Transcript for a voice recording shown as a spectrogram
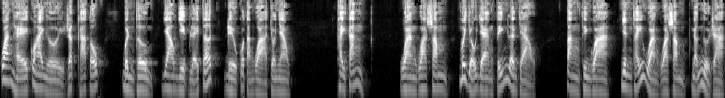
Quan hệ của hai người rất khá tốt, bình thường vào dịp lễ Tết đều có tặng quà cho nhau. Thầy Tăng, Hoàng Hoa Sâm mới dỗ dàng tiến lên chào. Tăng Thiên Hoa nhìn thấy Hoàng Hoa Sâm ngẩn người ra.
